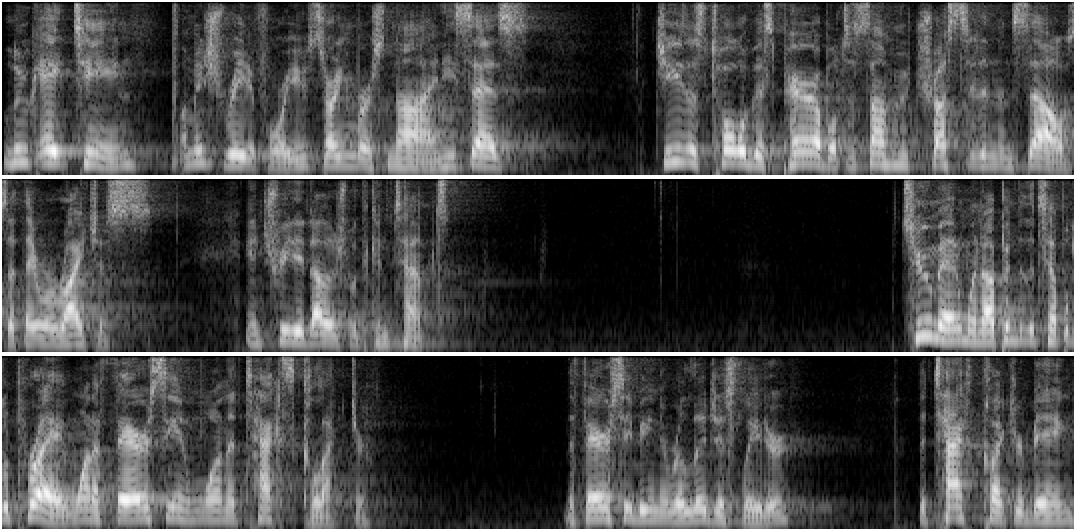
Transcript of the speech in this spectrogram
Luke 18, let me just read it for you, starting in verse 9. He says, Jesus told this parable to some who trusted in themselves that they were righteous and treated others with contempt. Two men went up into the temple to pray, one a Pharisee and one a tax collector. The Pharisee being the religious leader, the tax collector being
